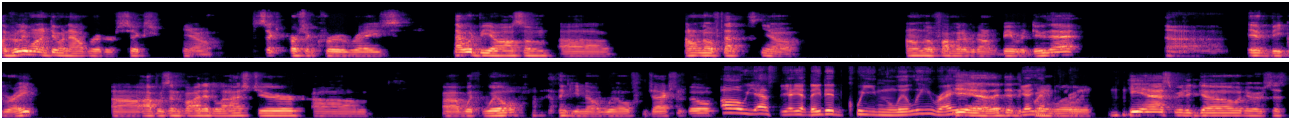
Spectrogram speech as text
I really want to do an outrigger six, you know, six person crew race. That would be awesome. Uh, I don't know if that's, you know, I don't know if I'm ever going to be able to do that. Uh, it would be great. Uh, I was invited last year um, uh, with Will. I think you know Will from Jacksonville. oh yes, yeah, yeah. They did Queen Lily, right? Yeah, they did the Yeah, yeah, Queen right. Lily. Mhm. He asked me to go, and it was just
